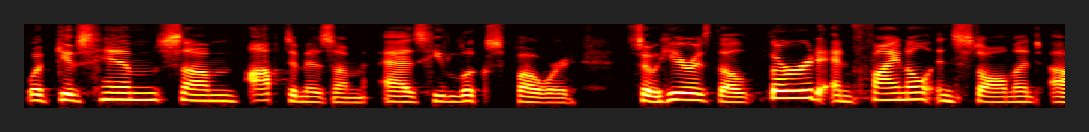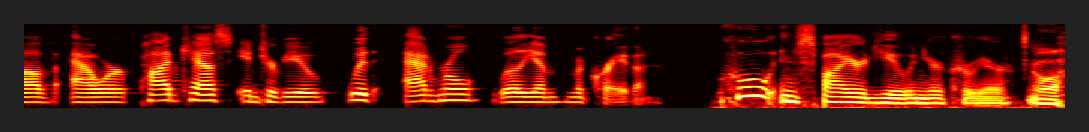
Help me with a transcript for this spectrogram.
what gives him some optimism as he looks forward. So here is the third and final installment of our podcast interview with Admiral William McRaven. Who inspired you in your career? Oh,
